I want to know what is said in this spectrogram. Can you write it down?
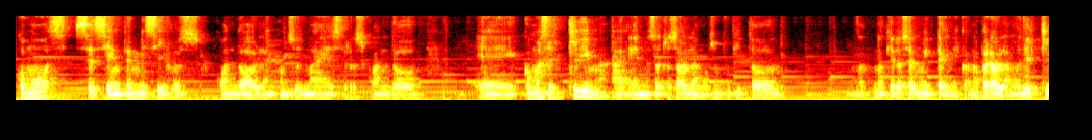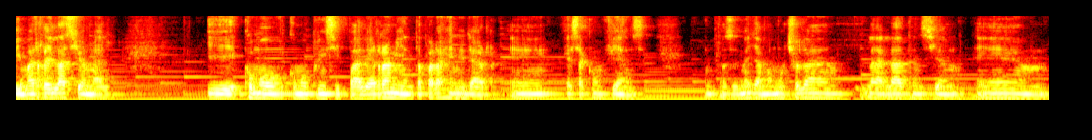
¿cómo se sienten mis hijos cuando hablan con sus maestros? Cuando, eh, ¿Cómo es el clima? Ah, eh, nosotros hablamos un poquito, no, quiero ser muy técnico, ¿no? Pero hablamos del clima relacional y como, como principal herramienta para generar esa confianza. Entonces me llama mucho la, la, atención em,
